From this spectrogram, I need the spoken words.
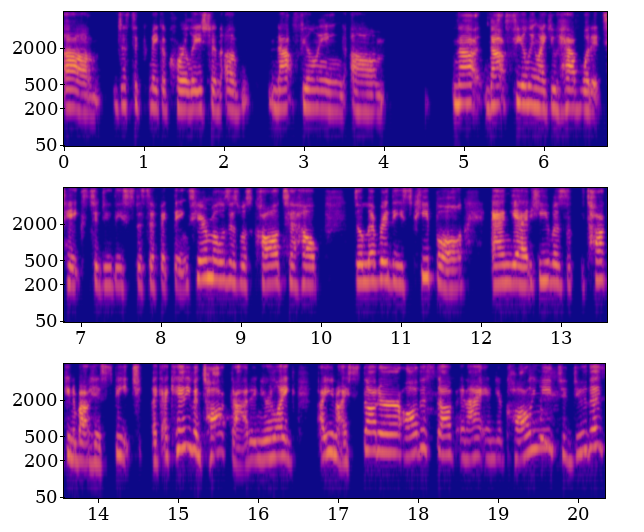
um just to make a correlation of not feeling um not not feeling like you have what it takes to do these specific things. Here moses was called to help deliver these people and yet he was talking about his speech. Like i can't even talk god and you're like I, you know i stutter all this stuff and i and you're calling me to do this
